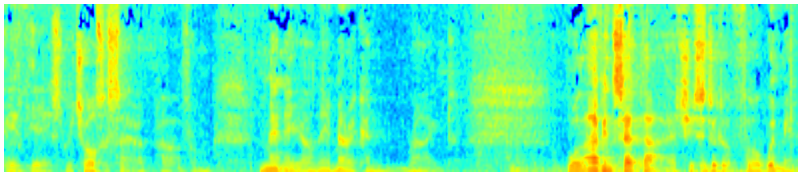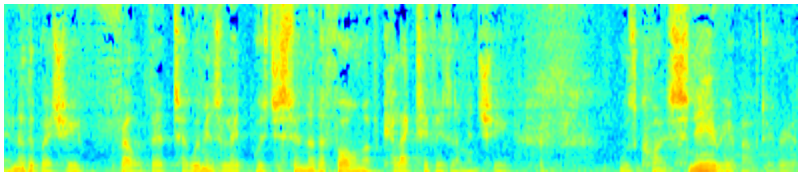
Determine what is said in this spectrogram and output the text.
atheist, which also set her apart from many on the American right. Well, having said that, she stood up for women. In other words, she felt that uh, women's lib was just another form of collectivism, and she was quite sneery about it, really.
